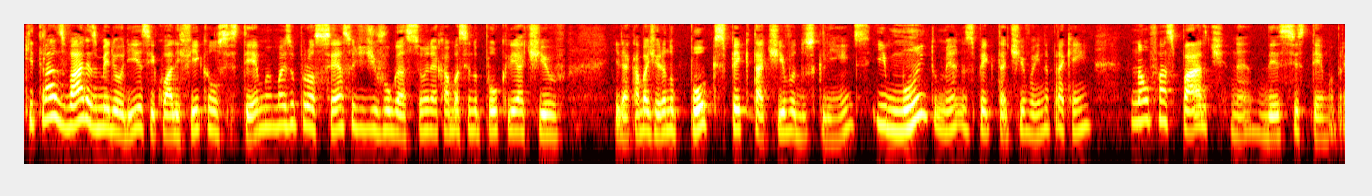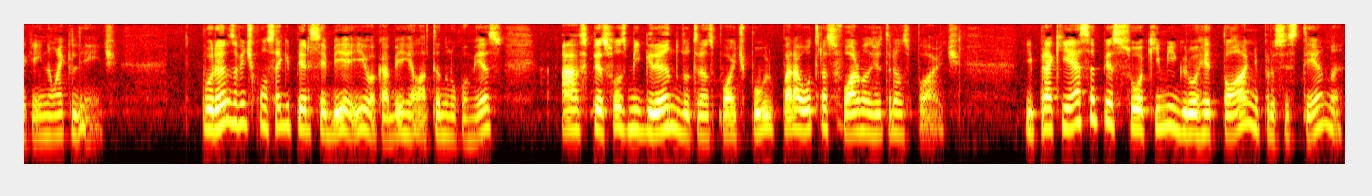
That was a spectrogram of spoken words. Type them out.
que traz várias melhorias que qualificam o sistema, mas o processo de divulgação ele acaba sendo pouco criativo. Ele acaba gerando pouca expectativa dos clientes e muito menos expectativa ainda para quem não faz parte né, desse sistema, para quem não é cliente. Por anos a gente consegue perceber aí, eu acabei relatando no começo, as pessoas migrando do transporte público para outras formas de transporte. E para que essa pessoa que migrou retorne para o sistema,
